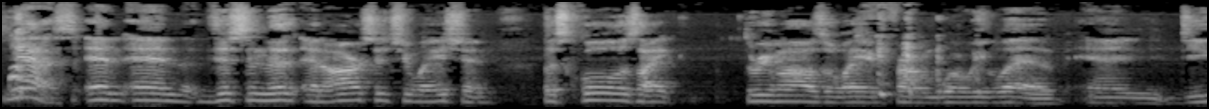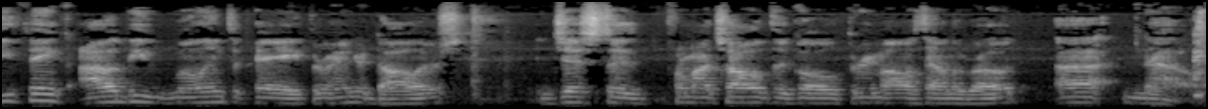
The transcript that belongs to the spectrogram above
Yes, and and just in this in our situation, the school is like three miles away from where we live. And do you think I would be willing to pay three hundred dollars just to for my child to go three miles down the road? Uh, no.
